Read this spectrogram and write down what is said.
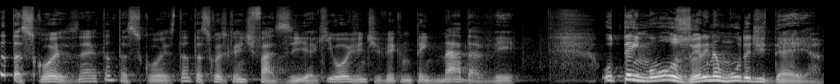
Tantas coisas, né? Tantas coisas, tantas coisas que a gente fazia que hoje a gente vê que não tem nada a ver. O teimoso, ele não muda de ideia.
